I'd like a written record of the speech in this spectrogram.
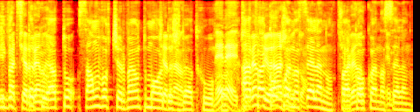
ивицата, червено. която само в червеното могат да Червено. живеят хубаво. Не, не, а, това е и колко е населено. Това е колко е населено.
